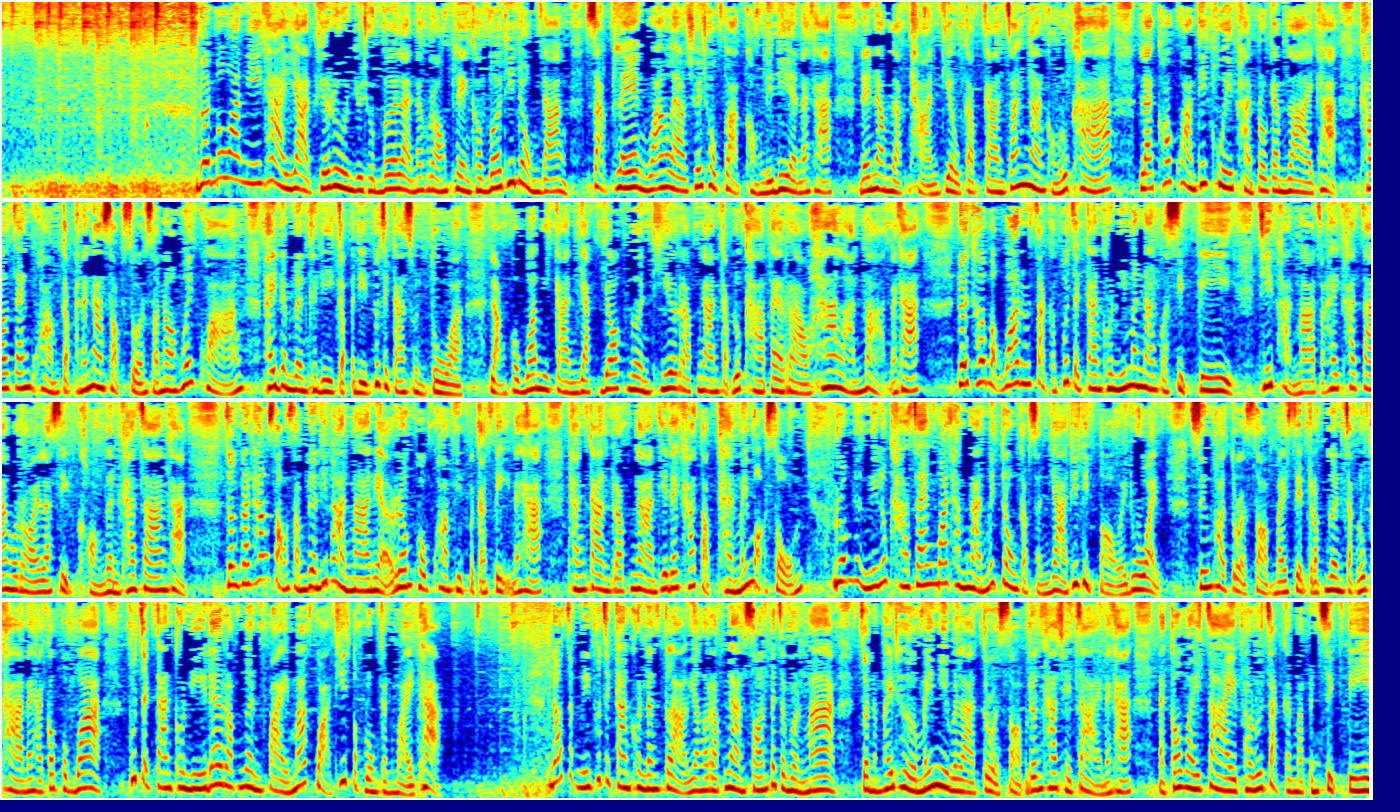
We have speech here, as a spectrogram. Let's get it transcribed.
ดยเมื่อวานนี้ค่ะหยาดพิรุณยูทูบเบอร์และนักร้องเพลง cover ที่โด่งดัง จากเพลงว่างแล้วช่วยโทรกลับของลิเดียนะคะ ได้นำหลักฐานเกี่ยวกับการจ้างงานของลูกค้า และข้อความที่คุยผ่านโปรแกรมไลน์ค่ะ เข้าแจ้งความกับพนักงานสอบสวนสนห้วยขวาง ให้ดำเนินคดีกับอดีตผู้จัดการส่วนตัว หลังพบว่ามีการยักยอกเงินที่รับงานกับลูกค้าไปราว 5 ล้านบาทนะคะ โดยเธอบอกว่ารู้จักกับผู้จัดการคนนี้มานานกว่า 10 ปี ที่ผ่านมาจะให้ค่าจ้างร้อยละ10ของเงินค่าจ้างค่ะ จนกระทั่ง2อสเดือนที่ผ่านมาเนี่ยเริ่มพบความผิดปกตินะคะ ทั้งการรับงานที่ได้ค่าตอบแทนไม่เหมาะสม รวมถึงมีลูกค้าแจ้งว่าทำงานไม่ตรงกับสัญญาที่ติดต่อไว้ด้วย ซึ่งพอตรวจสอบใบเสร็จรับเงินจากลูกค้านะคะ ก็พบว่าผู้จัดการคนนี้ได้รับเงินไปมากกว่าที่ตกลงกันไว้ค่ะนอกจากนี้ผู้จัดการคนดังกล่าวยังรับงานซ้อนเป็นจำนวนมาก จนทำให้เธอไม่มีเวลาตรวจสอบเรื่องค่าใช้จ่ายนะคะ แต่ก็ไว้ใจเพราะรู้จักกันมาเป็น 10 ปี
